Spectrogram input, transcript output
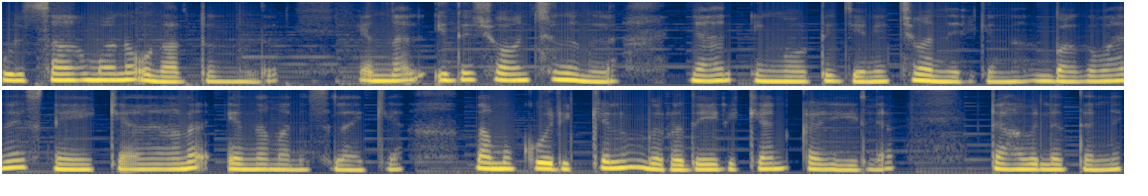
ഉത്സാഹമാണ് ഉണർത്തുന്നത്. എന്നാൽ ഇത് ശോചനമല്ല. ഞാൻ ഇങ്ങോട്ട് ജനിച്ചു വന്നിരിക്കുന്നത് ഭഗവാനെ സ്നേഹിക്കാനാണ് എന്ന് മനസ്സിലാക്കിയ നമുക്കൊരിക്കലും വെറുതെ ഇരിക്കാൻ കഴിയില്ല. രാവിലെ തന്നെ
